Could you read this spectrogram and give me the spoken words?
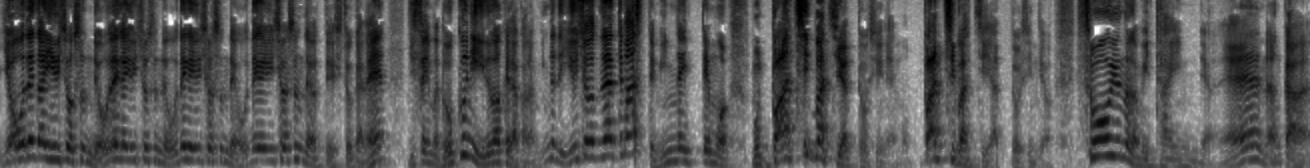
いや、俺が優勝すんだよ、俺が優勝すんだよ、俺が優勝すんだよ、俺が優勝すんだよっていう人がね、実際今6人いるわけだから、みんなで優勝狙ってますってみんな言ってもう、もうバチバチやってほしいね。もうバチバチやってほしいんだよ。そういうのが見たいんだよね。なんか、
